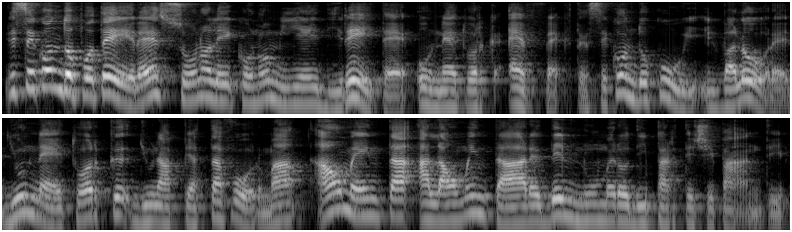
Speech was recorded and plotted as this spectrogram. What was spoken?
Il secondo potere sono le economie di rete o network effect, secondo cui il valore di un network, di una piattaforma, aumenta all'aumentare del numero di partecipanti.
